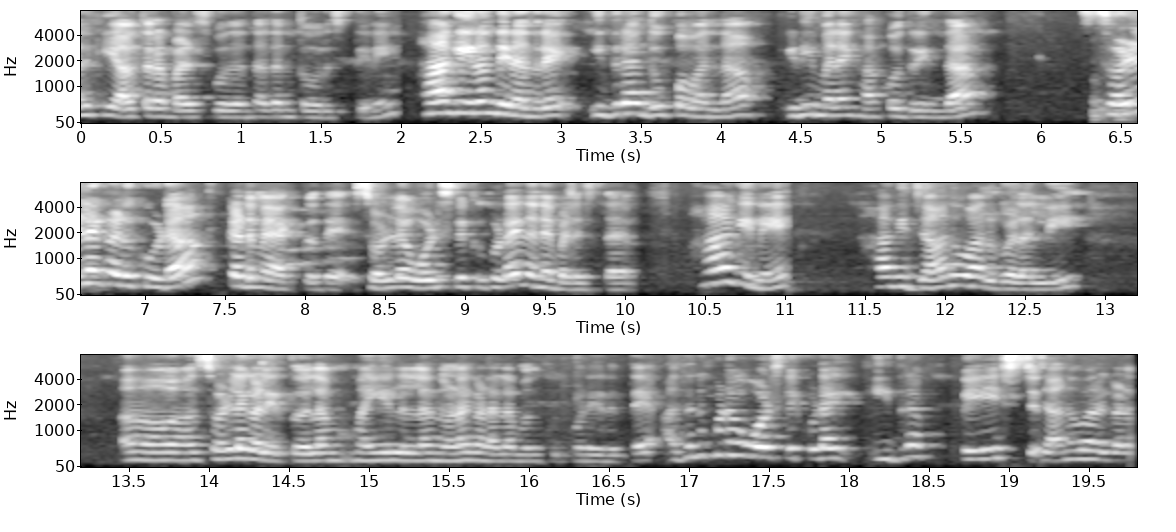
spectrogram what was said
ಅದಕ್ಕೆ ಯಾವ ಥರ ಬಳಸ್ಬೋದು ಅಂತ ಅದನ್ನು ತೋರಿಸ್ತೀನಿ. ಹಾಗೆ ಇನ್ನೊಂದೇನಂದರೆ ಇದರ ಧೂಪವನ್ನು ಇಡೀ ಮನೆಗೆ ಹಾಕೋದ್ರಿಂದ ಸೊಳ್ಳೆಗಳು ಕೂಡ ಕಡಿಮೆ ಆಗ್ತದೆ. ಸೊಳ್ಳೆ ಓಡಿಸ್ಲಿಕ್ಕೂ ಕೂಡ ಇದನ್ನೇ ಬಳಸ್ತಾರೆ. ಹಾಗೆಯೇ ಹಾಗೆ ಜಾನುವಾರುಗಳಲ್ಲಿ ಸೊಳ್ಳೆಗಳಿರ್ತದಲ್ಲ, ಮೈಯಲ್ಲೆಲ್ಲ ನೊಣಗಳೆಲ್ಲ ಬಂದು ಕುತ್ಕೊಂಡಿರುತ್ತೆ, ಅದನ್ನು ಕೂಡ ಓಡಿಸ್ಲಿಕ್ಕೆ ಕೂಡ ಇದರ ಪೇಸ್ಟ್ ಜಾನುವಾರುಗಳ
